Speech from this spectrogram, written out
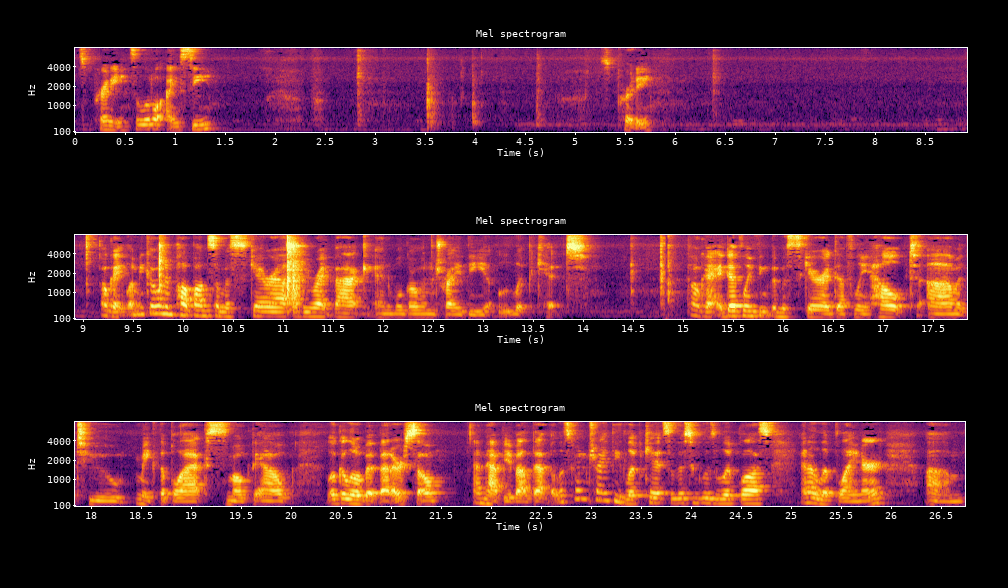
It's pretty. It's a little icy. It's pretty. Okay, let me go in and pop on some mascara. I'll be right back and we'll go and try the lip kit. Okay, I definitely think the mascara definitely helped um, to make the black smoked out look a little bit better, so I'm happy about that. But let's go and try the lip kit. So this includes a lip gloss and a lip liner. Um,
